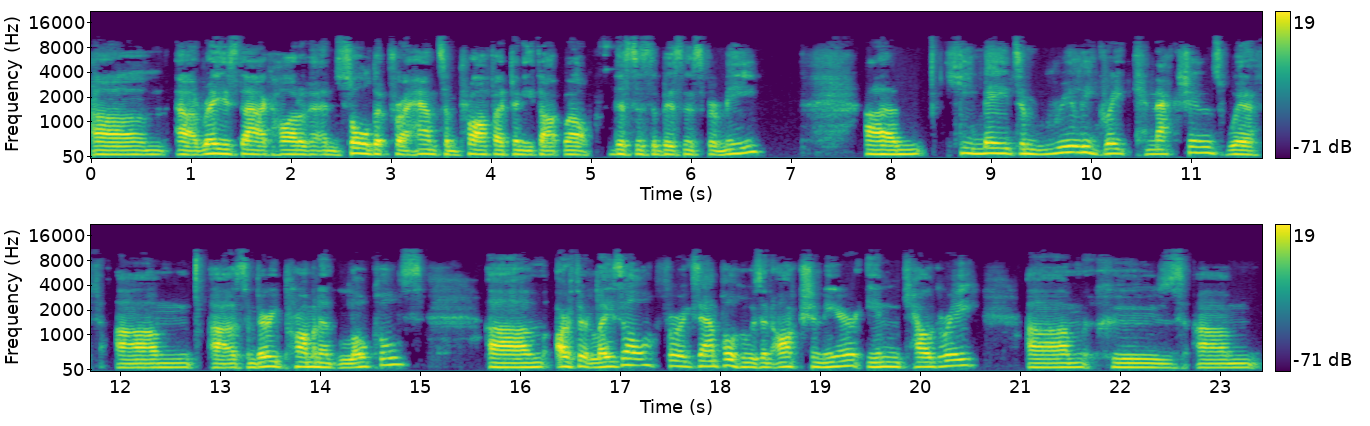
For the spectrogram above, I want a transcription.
um, uh, raised that hog, and sold it for a handsome profit. And he thought, well, this is the business for me. Um, he made some really great connections with um, uh, some very prominent locals. Um, Arthur Lazel, for example, who was an auctioneer in Calgary, um, whose um,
